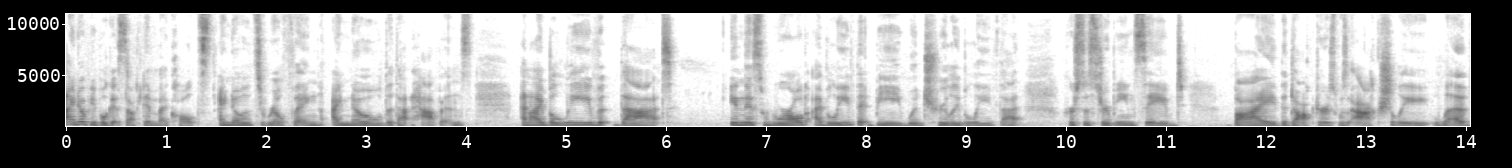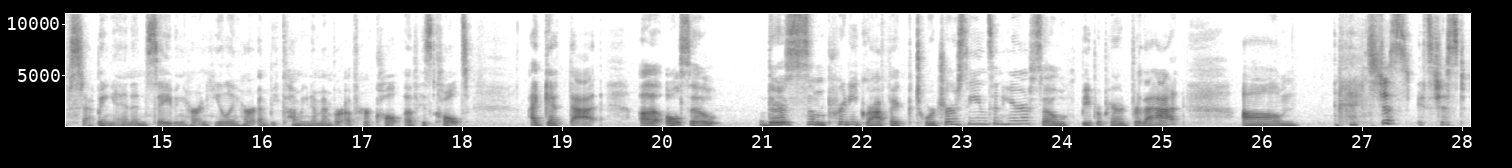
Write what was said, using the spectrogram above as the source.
I know people get sucked in by cults. I know it's a real thing. I know that that happens. And I believe that in this world, I believe that Bea would truly believe that her sister being saved by the doctors was actually Lev stepping in and saving her and healing her and becoming a member of her cult, of his cult. I get that. Uh, also, there's some pretty graphic torture scenes in here, so be prepared for that. Um, it's just, it's just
